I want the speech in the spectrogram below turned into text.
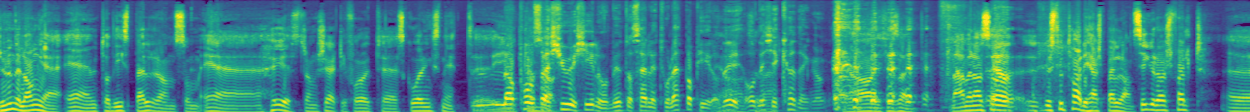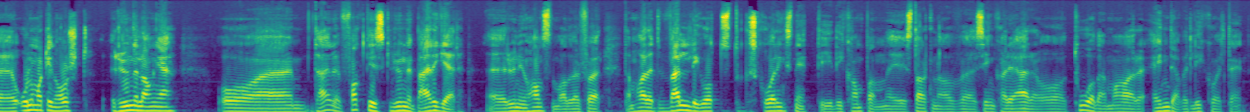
Rune Lange er en av de spillerne som er høyest rangert i forhold til skåringssnitt. eh, La på seg 20 kilo og begynte å selge toalettpapir, og, det, og det er ikke kødd engang. Ja, ikke sant. Nei, men altså, Hvis du tar de her spillerne, Sigurd Ørsfeldt, uh, Ole Martin Årst, Rune Lange og eh, der er faktisk Rune Berger, eh, Rune Johansen var det vel før, de har et veldig godt skåringssnitt i de kampene i starten av eh, sin karriere, og to av dem har enda vedlikeholdt den.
